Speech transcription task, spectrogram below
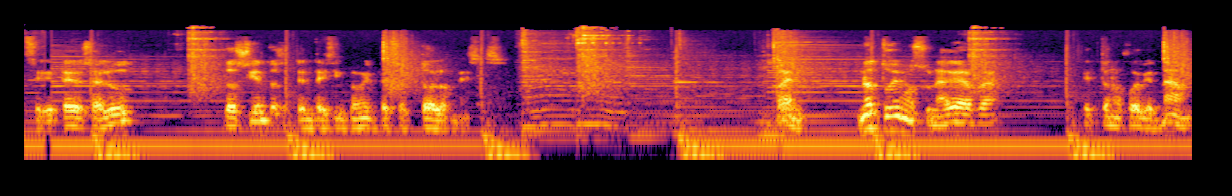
secretario de Salud, 275 mil pesos todos los meses. Bueno, no tuvimos una guerra, esto no fue Vietnam.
